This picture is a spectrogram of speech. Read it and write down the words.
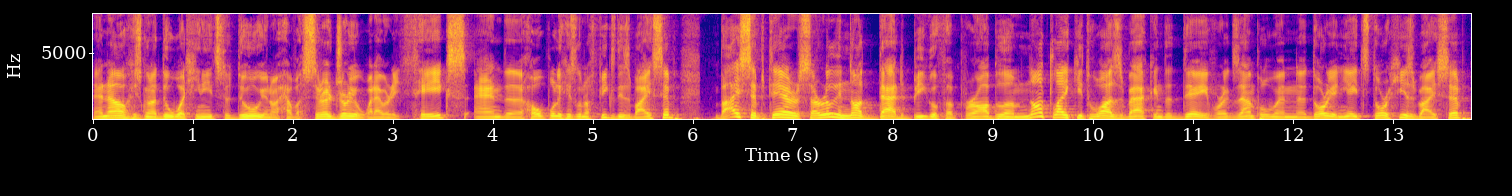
and now he's gonna do what he needs to do, you know, have a surgery or whatever it takes, and uh, hopefully he's gonna fix this bicep. Bicep tears are really not that big of a problem, not like it was back in the day. For example, when uh, Dorian Yates tore his bicep,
